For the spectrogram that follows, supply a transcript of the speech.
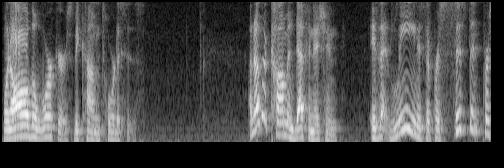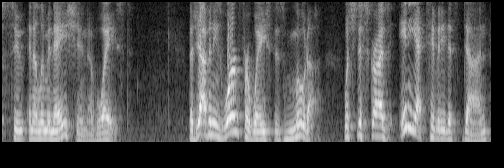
when all the workers become tortoises. Another common definition is that lean is the persistent pursuit and elimination of waste. The Japanese word for waste is muda, which describes any activity that's done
